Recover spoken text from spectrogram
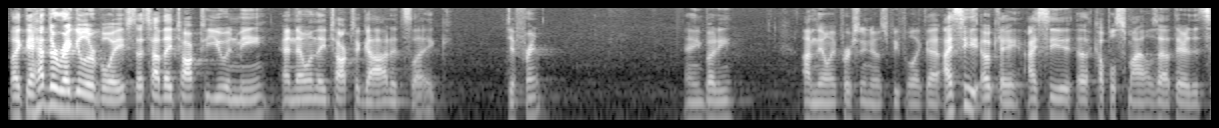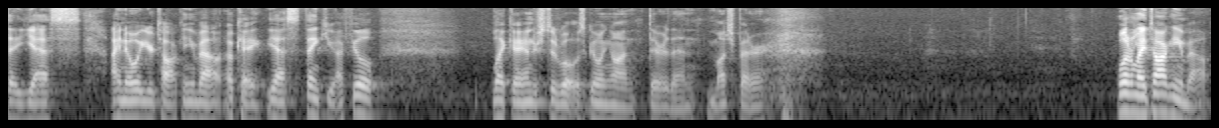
Like they have their regular voice, that's how they talk to you and me, and then when they talk to God, it's like different. Anybody? I'm the only person who knows people like that. I see, okay, I see a couple smiles out there that say, yes, I know what you're talking about. Okay, yes, thank you. I feel like I understood what was going on there then. Much better. what am I talking about?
